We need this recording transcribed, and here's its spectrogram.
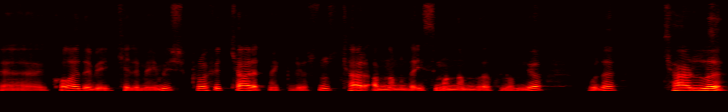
Eee, kolay da bir kelimeymiş. Profit kâr etmek biliyorsunuz. Kâr anlamında, isim anlamında da kullanılıyor. Burada kârlı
